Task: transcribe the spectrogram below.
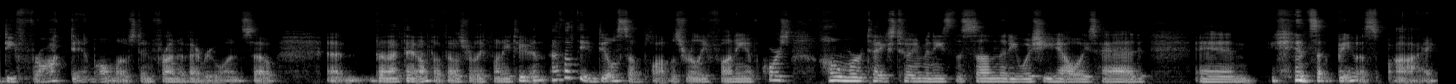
defrocked him almost in front of everyone. So, uh, but I think I thought that was really funny too, and I thought the Adil subplot was really funny. Of course, Homer takes to him, and he's the son that he wish he always had, and he ends up being a spy.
